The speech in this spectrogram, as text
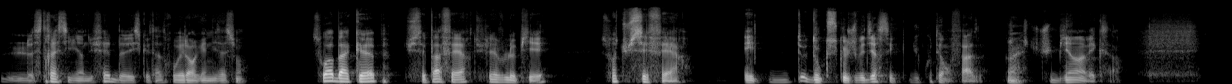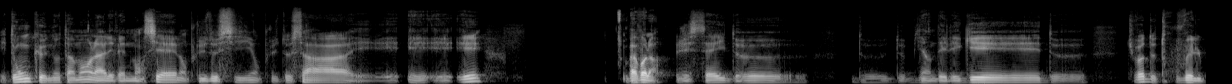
le stress, il vient du fait de est-ce que tu as trouvé l'organisation Soit backup, tu sais pas faire, tu lèves le pied, soit tu sais faire. Et donc, ce que je veux dire, c'est que du coup, tu es en phase. Je suis bien avec ça. Et donc, notamment là, l'événementiel, en plus de ci, en plus de ça, et, et, et, bah voilà, j'essaye de, de, de, bien déléguer, de, tu vois, de trouver le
